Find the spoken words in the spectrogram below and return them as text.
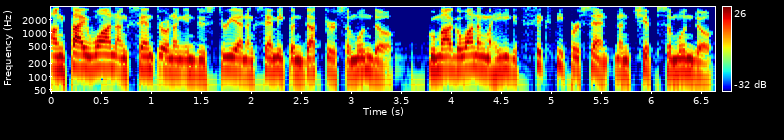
Ang Taiwan ang sentro ng industriya ng semiconductor sa mundo, gumagawa ng mahigit 60% ng chips sa mundo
